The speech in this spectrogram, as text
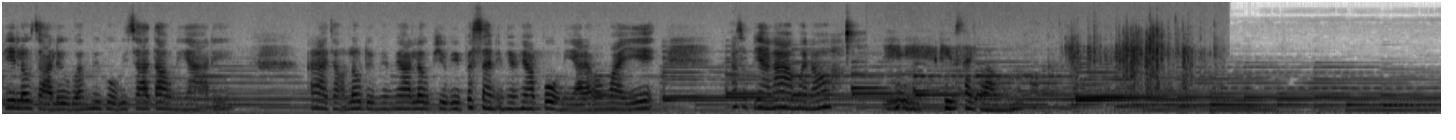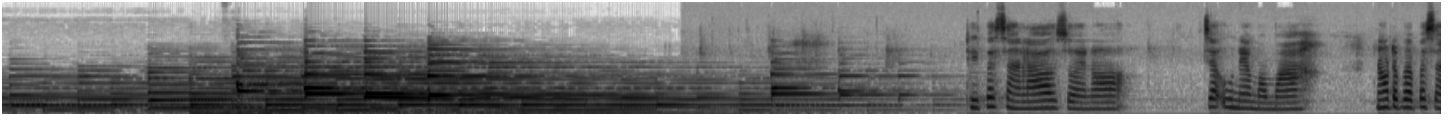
ပြေးလောက်စားလေးကိုပဲမိဖို့ပြီးစားတောက်နေရတယ်အဲ့ဒါကြောင့်အလုပ်တွေများများလုပ်ဖြစ်ပြီးပတ်စံတွေများများပို့နေရတာမမရဲ့အဲ့ဆိုပြန်လာအောင်မနော်အေးအေးဖြူးဆိုင်ပါဦး ပတ်စံလောက်ဆိုရင်တော့ကြက်ဥနဲ့မမနောက်တစ်ပတ်ပတ်စံ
